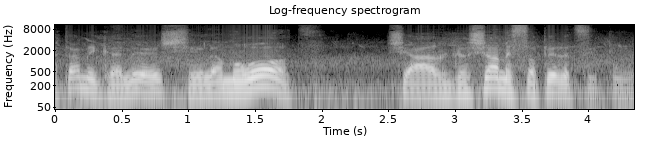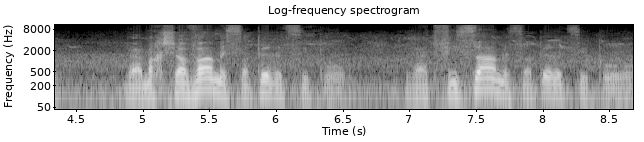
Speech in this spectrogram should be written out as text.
אתה מגלה שלמרות שההרגשה מספרת סיפור, והמחשבה מספרת סיפור, והתפיסה מספרת סיפור,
